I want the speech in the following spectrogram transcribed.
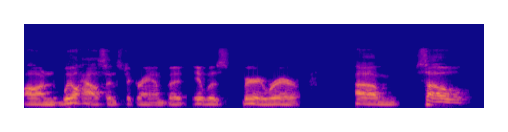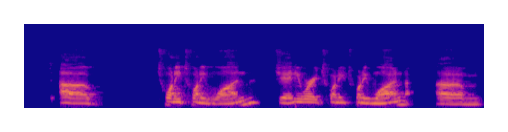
on wheelhouse instagram but it was very rare. Um, so uh, 2021, January 2021, um,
